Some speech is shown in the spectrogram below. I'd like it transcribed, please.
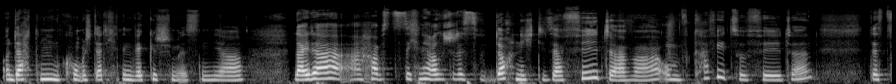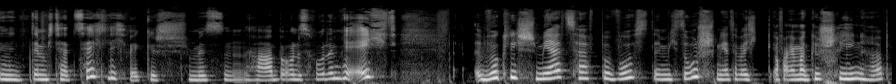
und dachte, hm, komisch, dachte ich hätte ihn weggeschmissen, ja. Leider hat es sich herausgestellt, dass es doch nicht dieser Filter war, um Kaffee zu filtern, dass den, den ich tatsächlich weggeschmissen habe. Und es wurde mir echt wirklich schmerzhaft bewusst, nämlich so schmerzhaft, weil ich auf einmal geschrien habe.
